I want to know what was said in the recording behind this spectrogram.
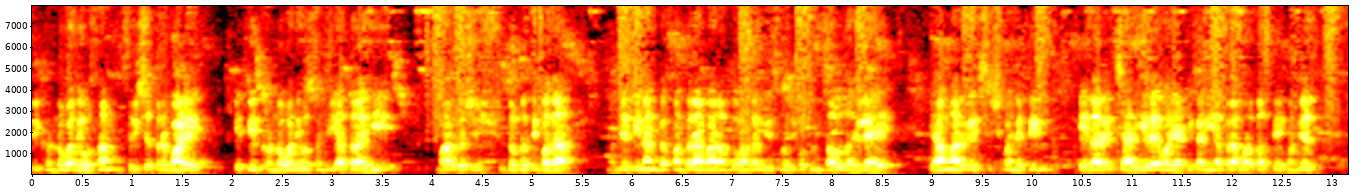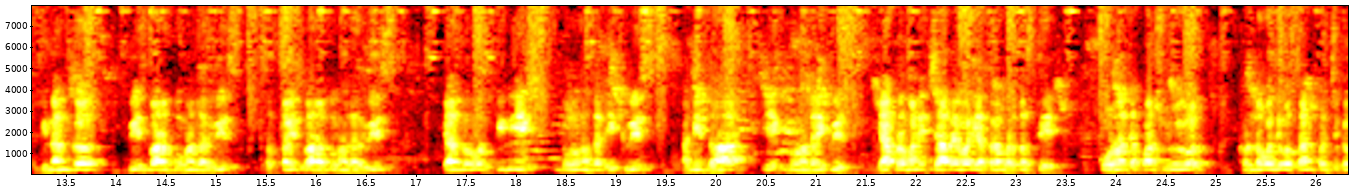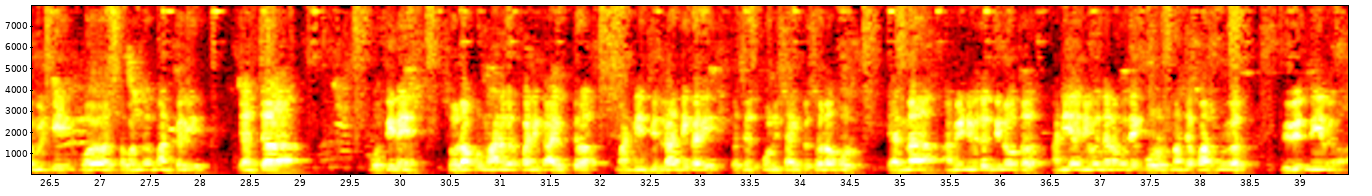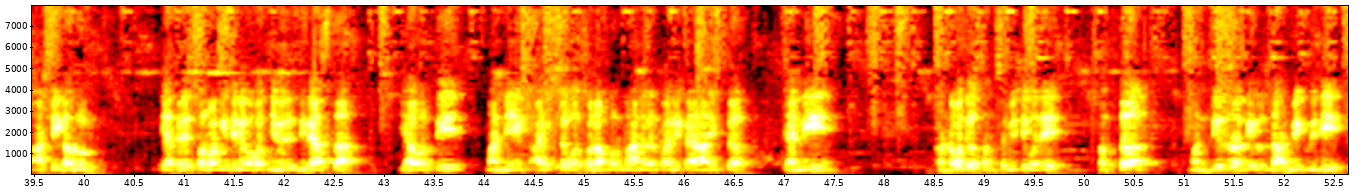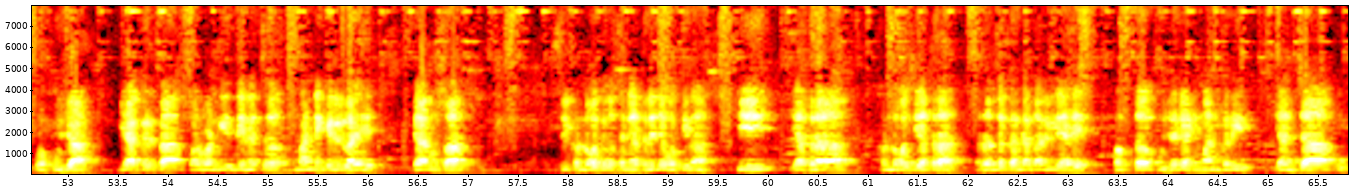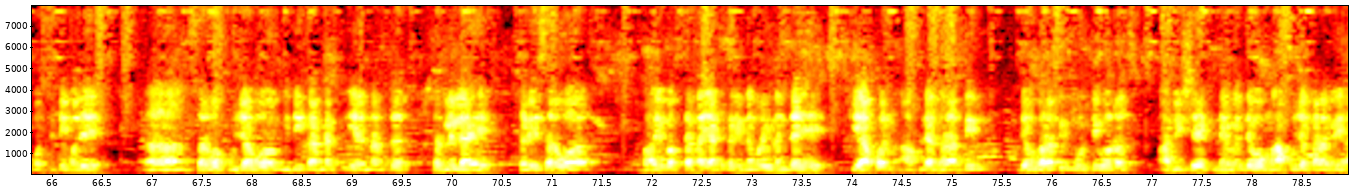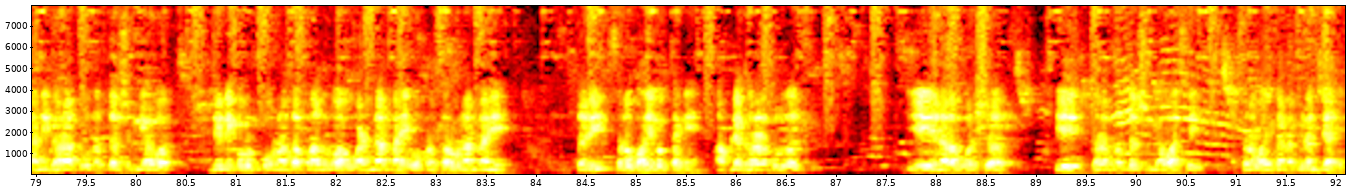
श्री खंडोबा देवस्थान श्री क्षेत्र बाळे येथील खंडोबा देवस्थानची यात्रा ही मार्गशीर्ष शुद्ध प्रतिपदा म्हणजे दिनांक पंधरा बारा दोन हजार वीस रोजीपासून चालू झालेली आहे. या मार्गशीर्ष महिन्यातील येणारे चारही रविवार या ठिकाणी यात्रा भरत असते. म्हणजेच दिनांक वीस बारा दोन हजार वीस सत्तावीस बारा दोन हजार वीस त्याचबरोबर तीन एक दोन हजार एकवीस आणि दहा एक दोन हजार एकवीस. याप्रमाणे चार रविवार यात्रा भरत असते. कोरोनाच्या पार्श्वभूमीवर खंडोबा देवस्थान पंच कमिटी व संबंध मानकरी यांच्या वतीने सोलापूर महानगरपालिका आयुक्त माननीय जिल्हाधिकारी तसेच पोलीस आयुक्त सोलापूर यांना आम्ही निवेदन दिलं होतं आणि या निवेदनामध्ये कोरोनाच्या पार्श्वभूमीवर विविध नियम अटी घालून यात्रेस परवानगी देण्याबाबत निवेदन दिले असता यावरती माननीय आयुक्त व सोलापूर महानगरपालिका आयुक्त यांनी खंडोबा देवस्थान समितीमध्ये फक्त मंदिरातील धार्मिक विधी व पूजा याकरिता परवानगी देण्याचं मान्य केलेलं आहे. त्यानुसार श्री खंडोबा देवस्थान यात्रेच्या वतीनं ही यात्रा खंडोबाची यात्रा रद्द करण्यात आलेली आहे. फक्त पुजारी आणि मानकरी यांच्या उपस्थितीमध्ये सर्व पूजा व विधी करण्यात येणारचं ठरलेलं आहे. तरी सर्व भावी भक्तांना या ठिकाणी नम्र विनंती आहे की आपण आपल्या घरातील देवघरातील मूर्तीवरच अभिषेक नैवेद्य व महापूजा करावी आणि घरातूनच दर्शन घ्यावं जेणेकरून कोरोनाचा प्रादुर्भाव वाढणार नाही व प्रसार होणार नाही. तरी सर्व भावी भक्तांनी आपल्या घरातूनच हे येणारं वर्ष हे घरातूनच दर्शन घ्यावं अशी सर्व ऐकांना विनंती आहे.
